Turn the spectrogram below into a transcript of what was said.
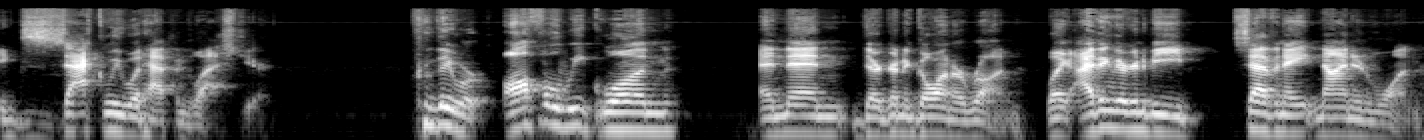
exactly what happened last year. they were awful week one, and then they're gonna go on a run. Like I think they're gonna be seven, eight, nine, and one.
